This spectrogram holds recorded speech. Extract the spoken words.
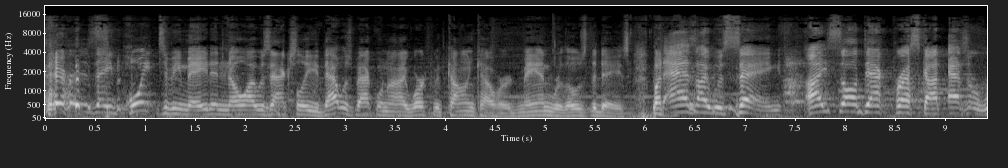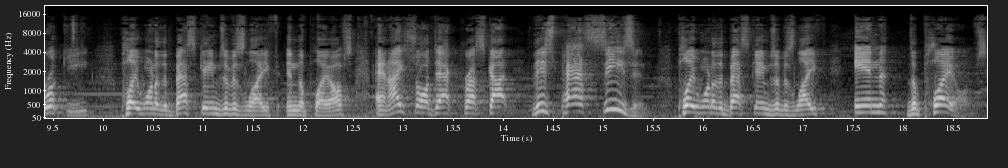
there is a point to be made, and no, I was actually that was back when I worked with Colin Cowherd. Man, were those the days! But as I was saying, I saw Dak Prescott as a rookie play one of the best games of his life in the playoffs, and I saw Dak Prescott this past season play one of the best games of his life in the playoffs.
